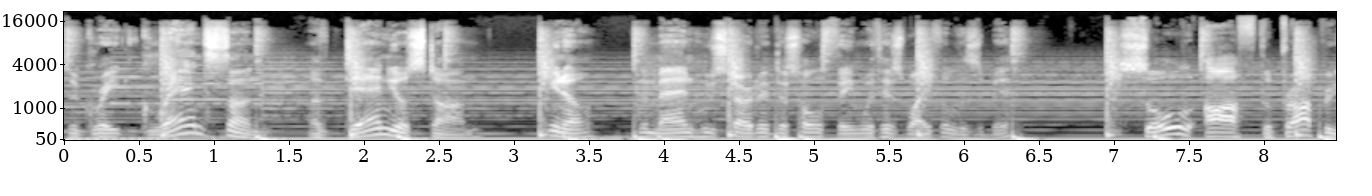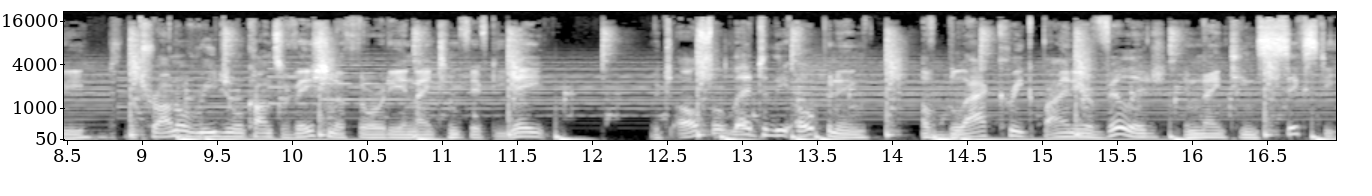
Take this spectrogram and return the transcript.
the great grandson of Daniel Stong, you know, the man who started this whole thing with his wife Elizabeth, sold off the property to the Toronto Regional Conservation Authority in 1958, which also led to the opening of Black Creek Pioneer Village in 1960.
